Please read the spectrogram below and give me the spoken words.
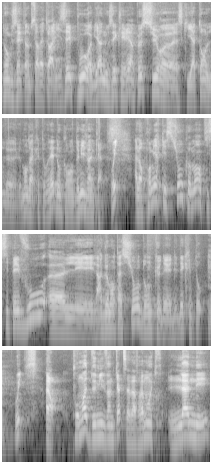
Donc vous êtes un observateur avisé pour eh bien, nous éclairer un peu sur euh, ce qui attend le, monde de la crypto-monnaie donc en 2024. Oui. Alors première question, comment anticipez-vous euh, la réglementation donc, des, des, cryptos? Oui. Alors pour moi, 2024, ça va vraiment être l'année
